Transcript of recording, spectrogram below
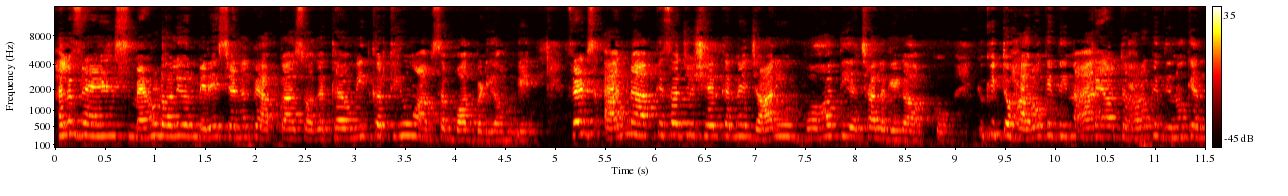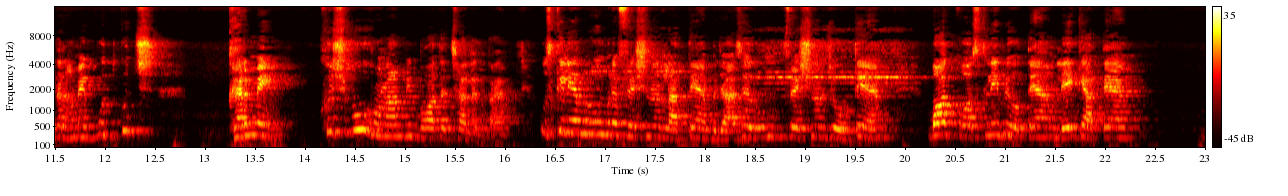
Hello friends मैं हूँ डॉली और मेरे इस चैनल पे आपका स्वागत है। उम्मीद करती हूँ आप सब बहुत बढ़िया होंगे। फ्रेंड्स आज मैं आपके साथ जो शेयर करने जा रही हूँ, बहुत ही अच्छा लगेगा आपको। क्योंकि त्योहारों के दिन आ रहे हैं और त्योहारों के दिनों के अंदर हमें कुछ कुछ घर में खुशबू होना भी बहुत अच्छा लगता है। उसके लिए हम रूम रिफ्रेशनर लाते हैं, बाज़ार से रूम फ्रेशनर जो होते हैं, बहुत कॉस्टली भी होते हैं। हम लेके आते हैं।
